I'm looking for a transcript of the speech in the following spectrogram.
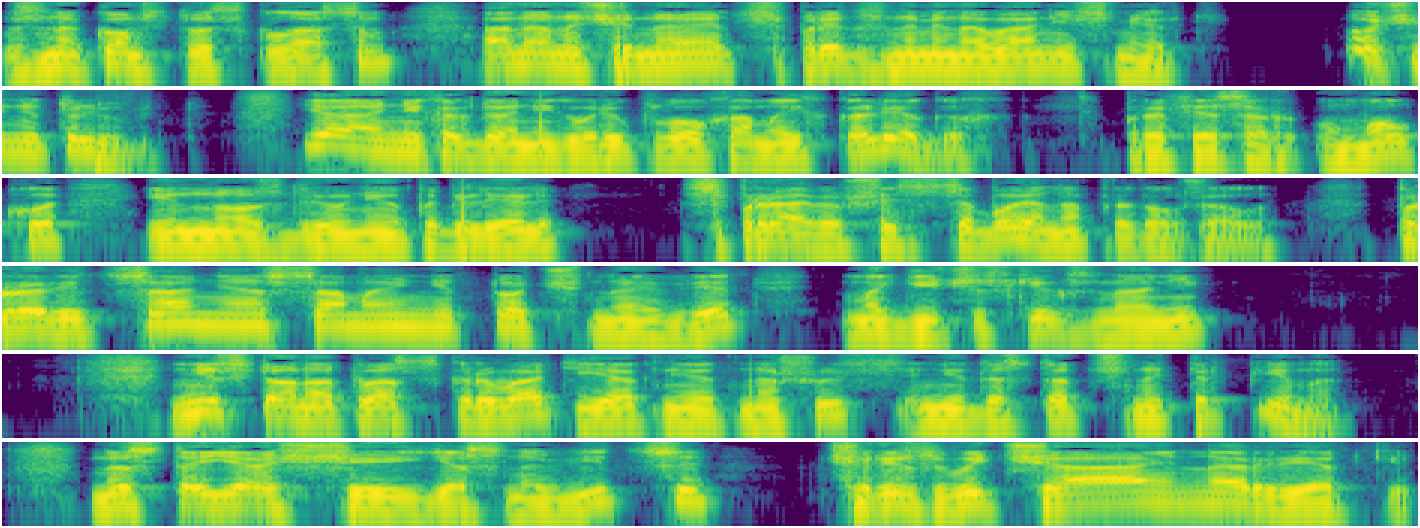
Знакомство с классом она начинает с предзнаменования смерти. Очень это любит. Я никогда не говорю плохо о моих коллегах. Профессор умолкла, и ноздри у нее побелели. Справившись с собой, она продолжала. Прорицание — самая неточная ветвь магических знаний. Не стану от вас скрывать, я к ней отношусь недостаточно терпимо. Настоящие ясновидцы чрезвычайно редки.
